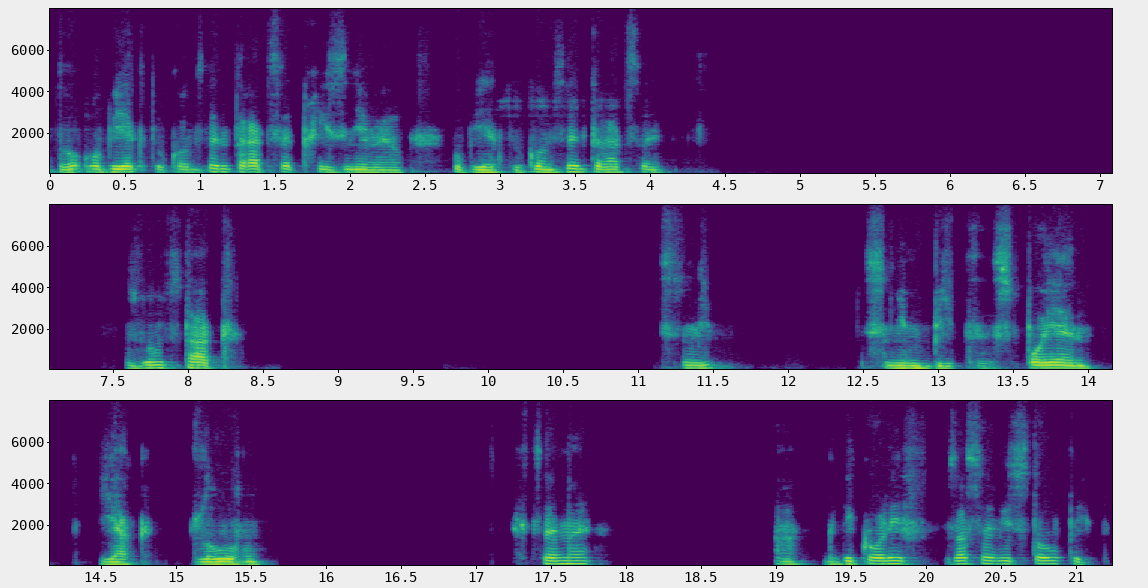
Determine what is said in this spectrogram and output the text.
do objektu koncentrace, příznivého objektu koncentrace, zůstat s ním, s ním být spojen, jak dlouho chceme a kdykoliv zase vystoupit.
